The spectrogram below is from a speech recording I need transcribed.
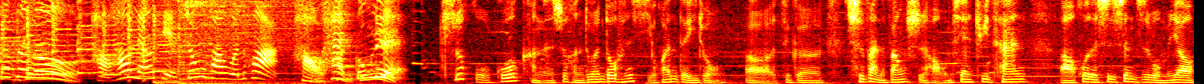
上课喽！好好了解中华文化，好汉攻略。吃火锅可能是很多人都很喜欢的一种呃这个吃饭的方式哈。我们现在聚餐啊，或者是甚至我们要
